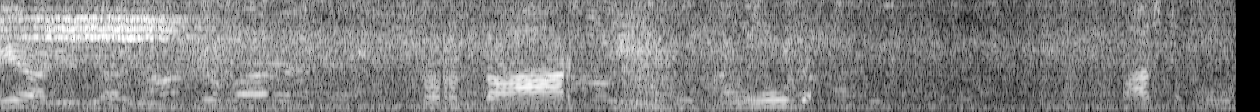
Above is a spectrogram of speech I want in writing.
ਗਏ, ਆ ਗਏ ਜੀ, ਆ ਗਏ। ਸਰਦਾਰ ਫੂਡ ਫਾਸਟ ਫੂਡ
